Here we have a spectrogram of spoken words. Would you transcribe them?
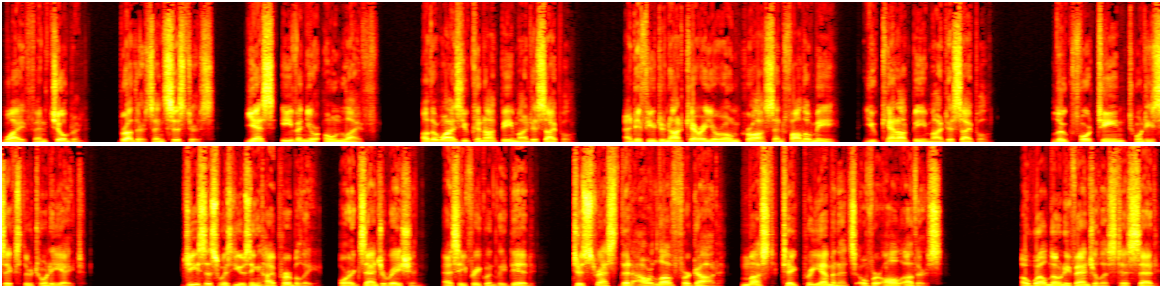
wife and children, brothers and sisters, yes, even your own life. Otherwise, you cannot be my disciple. And if you do not carry your own cross and follow me, you cannot be my disciple. Luke 14, 26 through 28. Jesus was using hyperbole, or exaggeration, as he frequently did, to stress that our love for God must take preeminence over all others. A well known evangelist has said,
